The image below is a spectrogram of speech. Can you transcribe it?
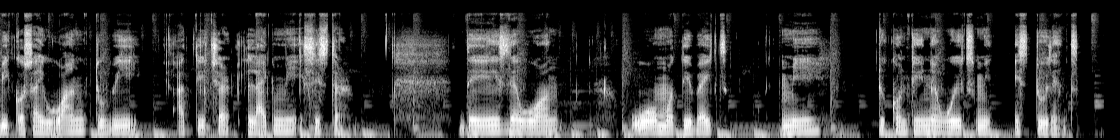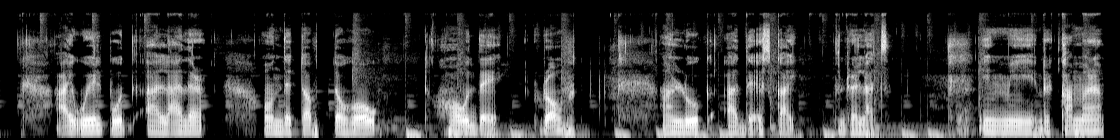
because I want to be a teacher like my sister. This is the one who motivates me to continue with my students. I will put a ladder on the top to go hold the roof and look at the sky. Relax. In my camera,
